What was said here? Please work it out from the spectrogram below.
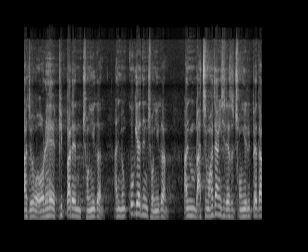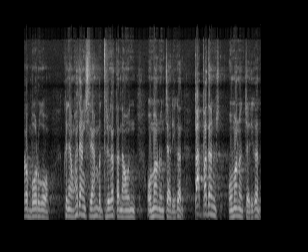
아주 오래 빛바랜 종이건 아니면 구겨진 종이건 아니면 마침 화장실에서 종이를 빼다가 모르고 그냥 화장실에 한번 들어갔다 나온 5만 원짜리건 빳빳한 5만 원짜리건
